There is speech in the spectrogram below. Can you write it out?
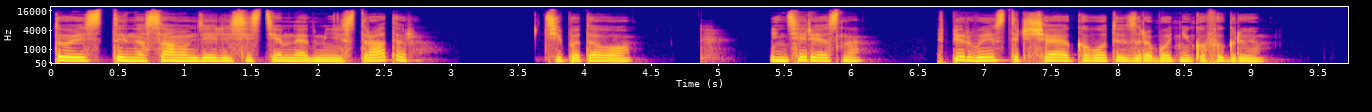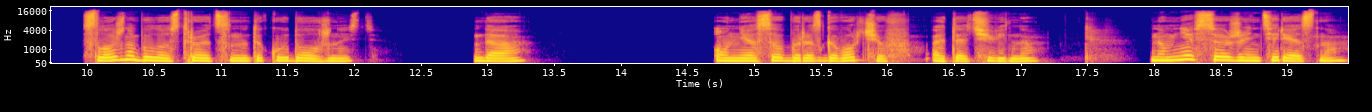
То есть ты на самом деле системный администратор? Типа того. Интересно. Впервые встречаю кого-то из работников игры. Сложно было устроиться на такую должность? Да. Он не особо разговорчив, это очевидно. Но мне все же интересно.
